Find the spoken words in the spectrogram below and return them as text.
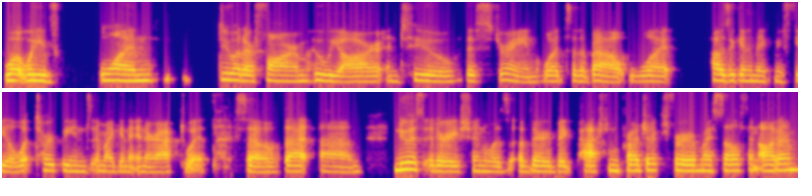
what we've one do at our farm who we are and two this strain what's it about? What how is it going to make me feel? What terpenes am i going to interact with? So that um, newest iteration was a very big passion project for myself in autumn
